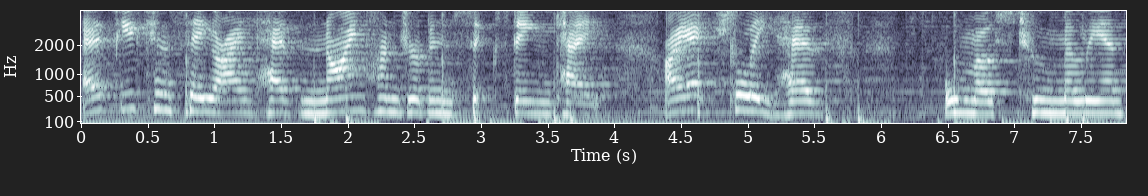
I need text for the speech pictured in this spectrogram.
As you can see, I have 916k. I actually have almost 2 million,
